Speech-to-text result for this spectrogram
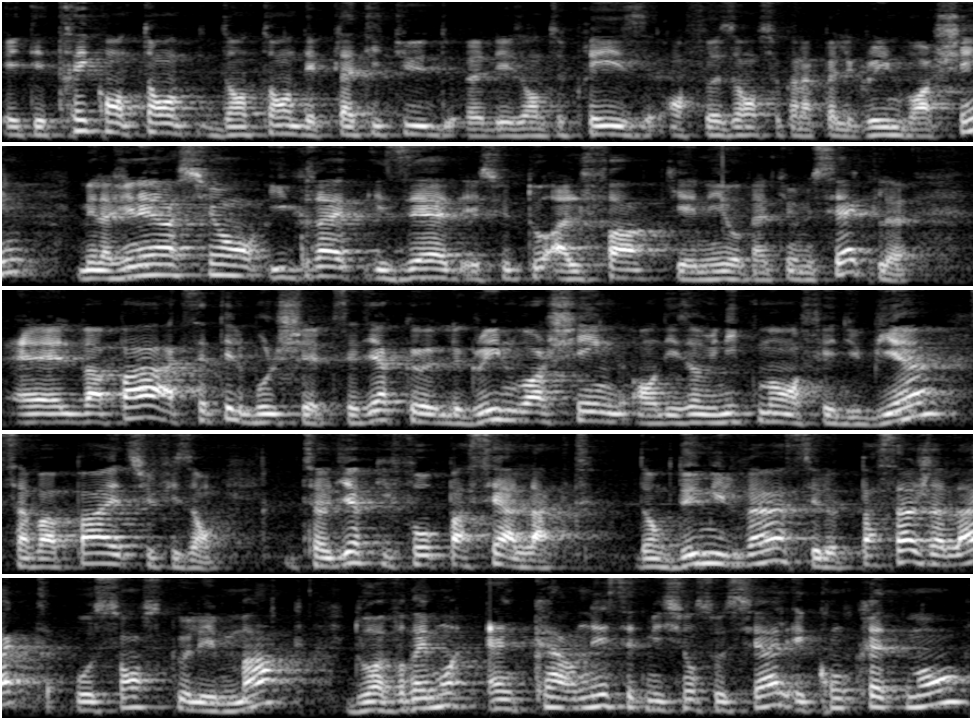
était très contente d'entendre des platitudes euh, des entreprises en faisant ce qu'on appelle le greenwashing, mais la génération Y, Z et surtout Alpha qui est née au XXe siècle, elle va pas accepter le bullshit. C'est-à-dire que le greenwashing en disant uniquement on fait du bien, ça va pas être suffisant. Ça veut dire qu'il faut passer à l'acte. Donc 2020, c'est le passage à l'acte au sens que les marques doivent vraiment incarner cette mission sociale et concrètement,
